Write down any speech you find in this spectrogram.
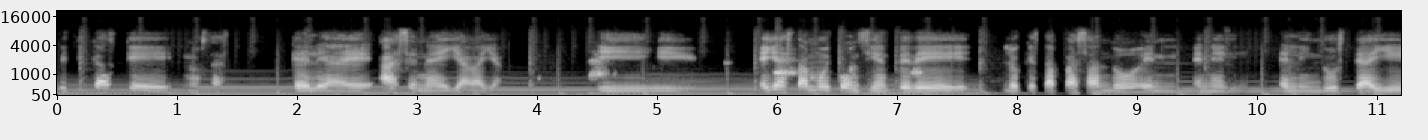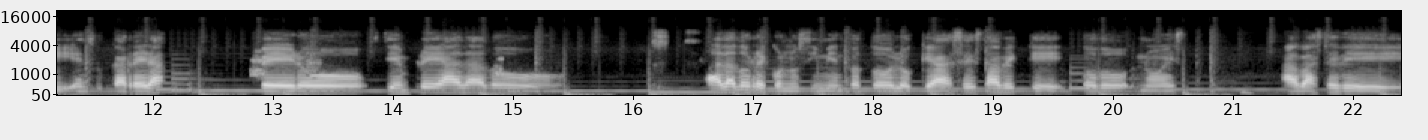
críticas que, nos, que le eh, hacen a ella, vaya. Y ella está muy consciente de lo que está pasando en, en la industria y en su carrera, pero siempre ha dado ha dado reconocimiento a todo lo que hace, sabe que todo no es a base de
